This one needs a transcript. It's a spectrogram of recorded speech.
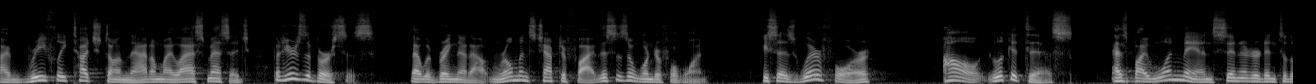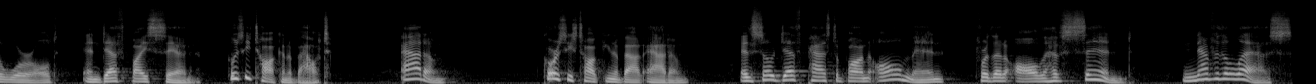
I briefly touched on that on my last message, but here's the verses that would bring that out. In Romans chapter 5, this is a wonderful one. He says, Wherefore, oh, look at this. As by one man sin entered into the world, and death by sin. Who's he talking about? Adam. Of course, he's talking about Adam. And so death passed upon all men, for that all have sinned. Nevertheless,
